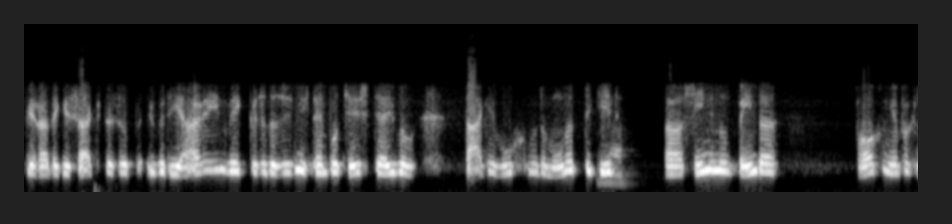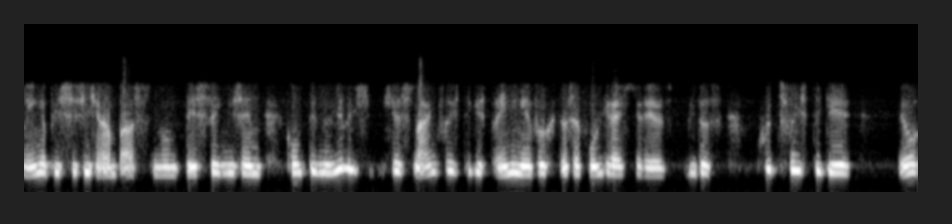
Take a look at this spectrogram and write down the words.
gerade gesagt, also über die Jahre hinweg, also das ist nicht ein Prozess, der über Tage, Wochen oder Monate geht. Ja. Äh, Sehnen und Bänder brauchen einfach länger, bis sie sich anpassen und deswegen ist ein kontinuierliches, langfristiges Training einfach das erfolgreichere, als wie das kurzfristige, ja,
